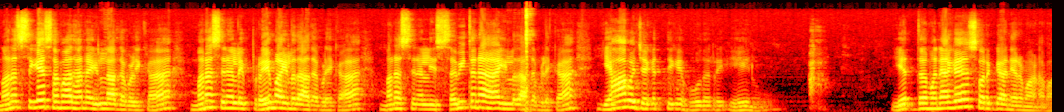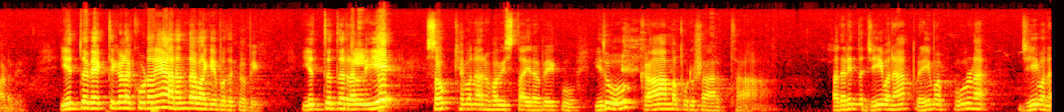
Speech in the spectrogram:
ಮನಸ್ಸಿಗೆ ಸಮಾಧಾನ ಇಲ್ಲದ ಬಳಿಕ, ಮನಸ್ಸಿನಲ್ಲಿ ಪ್ರೇಮ ಇಲ್ಲದಾದ ಬಳಿಕ, ಮನಸ್ಸಿನಲ್ಲಿ ಸವಿತನ ಇಲ್ಲದಾದ ಬಳಿಕ ಯಾವ ಜಗತ್ತಿಗೆ ಹೋದರೆ ಏನು? ಎದ್ದ ಮನೆಯಾಗ ಸ್ವರ್ಗ ನಿರ್ಮಾಣ ಮಾಡಬೇಕು. ಎದ್ದ ವ್ಯಕ್ತಿಗಳ ಕೂಡ ಆನಂದವಾಗಿ ಬದುಕಬೇಕು. ಎದ್ದದರಲ್ಲಿಯೇ ಸೌಖ್ಯವನ್ನು ಅನುಭವಿಸ್ತಾ ಇರಬೇಕು. ಇದು ಕಾಮ ಪುರುಷಾರ್ಥ ಅದರಿಂದ ಜೀವನ ಪ್ರೇಮಪೂರ್ಣ ಜೀವನ,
